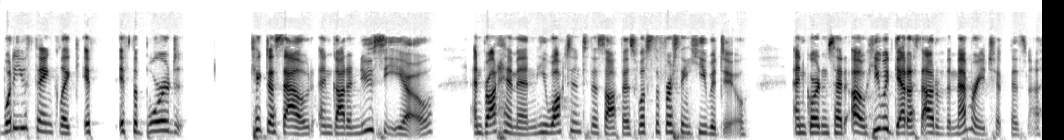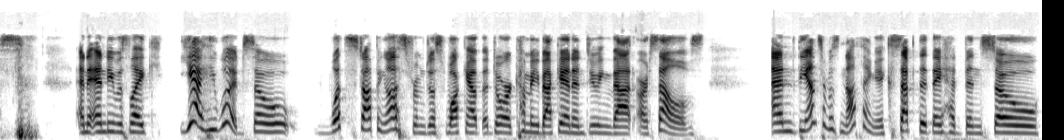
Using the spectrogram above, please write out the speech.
"What do you think? Like, if if the board kicked us out and got a new CEO and brought him in, he walked into this office. What's the first thing he would do?" And Gordon said, "Oh, he would get us out of the memory chip business." And Andy was like, "Yeah, he would. So what's stopping us from just walking out the door, coming back in, and doing that ourselves?" And the answer was nothing, except that they had been so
